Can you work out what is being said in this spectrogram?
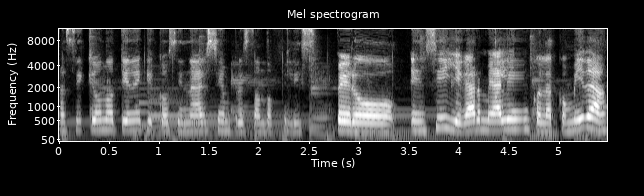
así que uno tiene que cocinar siempre estando feliz. Pero en sí, llegarme a alguien con la comida,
